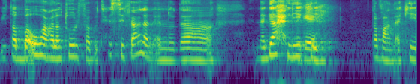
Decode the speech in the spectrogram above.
بيطبقوها على طول فبتحسي فعلا إنه ده نجاح ليكي. نجاح. طبعا أكيد.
